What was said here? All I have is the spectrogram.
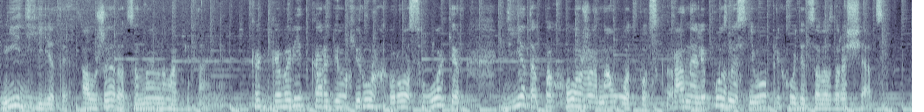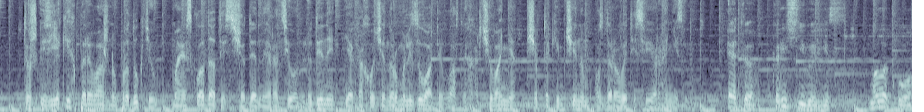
не диеты, а уже рационального питания. Как говорит кардиохирург Росс Уокер, диета похожа на отпуск. Рано или поздно с него приходится возвращаться. Тож із яких переважно продуктів має складатись щоденний раціон людини, яка хоче нормалізувати власне харчування, щоб таким чином оздоровити свій організм? Это коричневый рис, молоко,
